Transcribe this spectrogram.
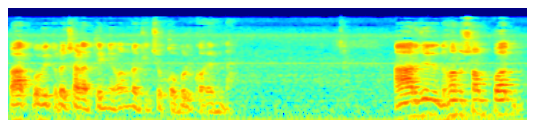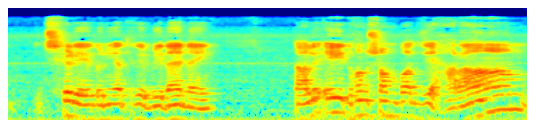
পাক পবিত্র ছাড়া তিনি অন্য কিছু কবুল করেন না। আর যদি ধন সম্পদ ছেড়ে দুনিয়া থেকে বিদায় নেয় তাহলে এই ধন সম্পদ যে হারাম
